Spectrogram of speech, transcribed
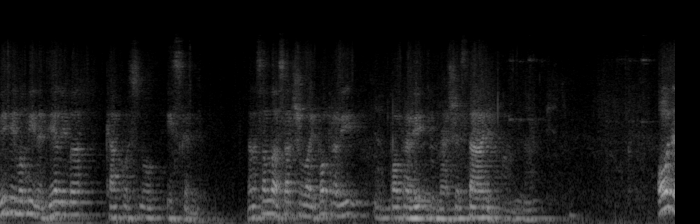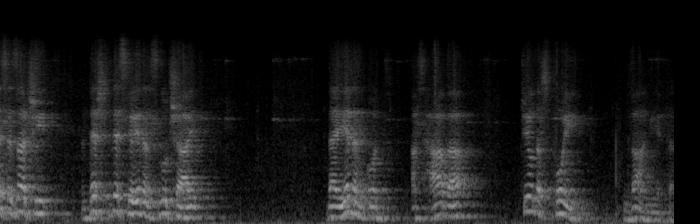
Vidimo mi na dijelima kako smo iskreni. Da nas Allah sačuva i popravi, popravi naše stanje. Ovdje se znači desio jedan slučaj da je jedan od ashaba htio da spoji dva nijeta.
